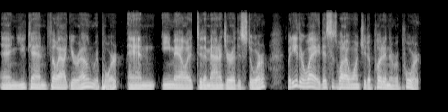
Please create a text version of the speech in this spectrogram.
and you can fill out your own report and email it to the manager of the store. But either way, this is what I want you to put in the report.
